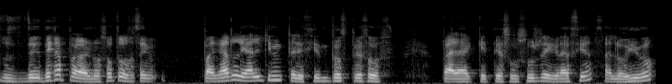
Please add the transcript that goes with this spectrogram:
Pues deja para nosotros, o sea, pagarle a alguien 300 pesos para que te susurre gracias al oído,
